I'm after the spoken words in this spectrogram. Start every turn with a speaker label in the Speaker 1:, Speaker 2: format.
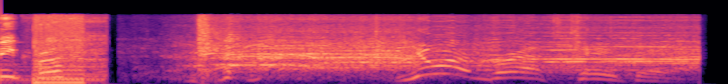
Speaker 1: street, bro.
Speaker 2: You're breathtaking.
